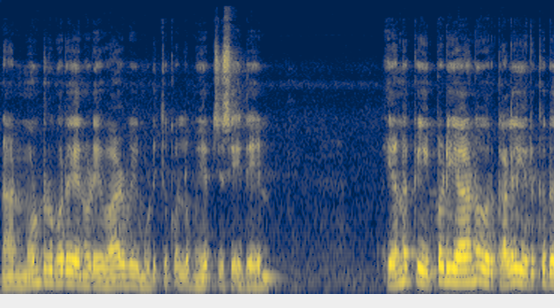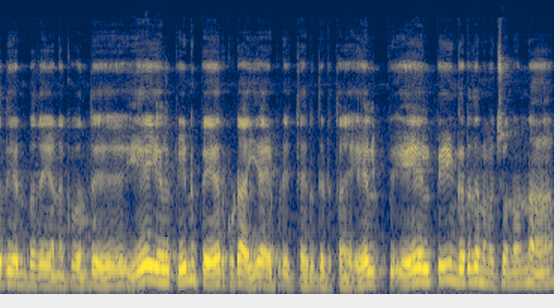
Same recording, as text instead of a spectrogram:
நான் மூன்று முறை என்னுடைய வாழ்வை முடித்துக்கொள்ள முயற்சி செய்தேன். எனக்கு இப்படியான ஒரு கலை இருக்கிறது என்பதை எனக்கு வந்து ஏஎல்பின்னு பெயர் கூட ஐயா எப்படி தேர்ந்தெடுத்தேன் ஏஎல்பி ஏஎல்பிங்கிறது நம்ம சொன்னோம்னா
